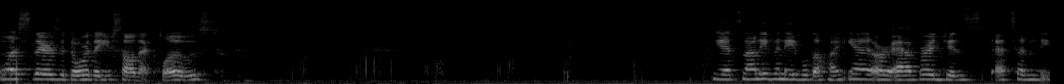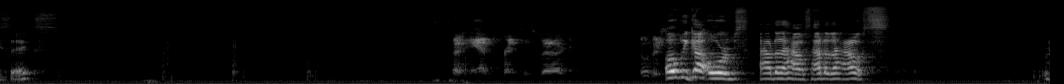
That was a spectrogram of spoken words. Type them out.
Unless there's a door that you saw that closed. Yeah, it's not even able to hunt yet. Our average is at 76. That handprint is back. Oh. Oh, we got orbs! Out of the house, out of the house!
